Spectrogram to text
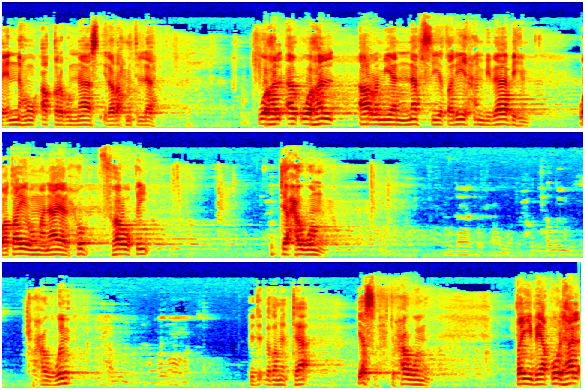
فإنه أقرب الناس إلى رحمة الله. وهل وهل أرمي النفس طريحا ببابهم وطير منايا الحب فوقي؟ تحوموا. تحوم بضم التاء يصح تحوم. طيب يقول هل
